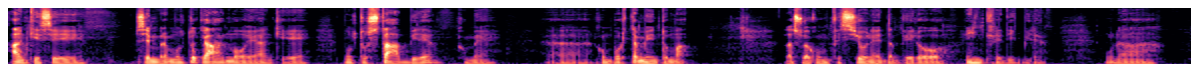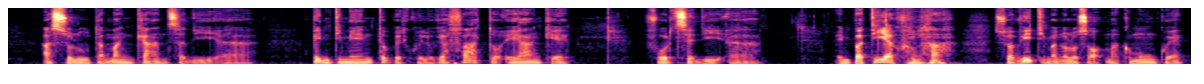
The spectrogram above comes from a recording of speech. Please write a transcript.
anche se sembra molto calmo e anche molto stabile come comportamento, ma la sua confessione è davvero incredibile. Una assoluta mancanza di eh, pentimento per quello che ha fatto e anche forse di eh, empatia con la sua vittima, non lo so, ma comunque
